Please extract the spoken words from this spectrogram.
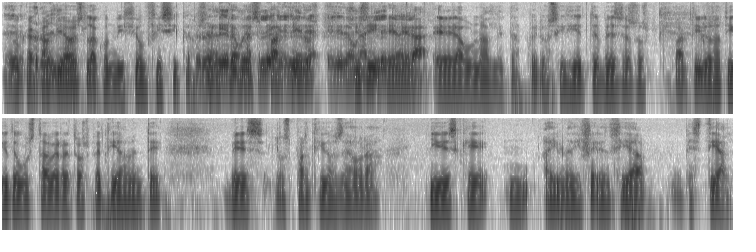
Eh, lo que ha cambiado es la condición física. Pero él, era un atleta, él, era, un sí. Sí, él era, él era un atleta, pero si te ves esos partidos, a ti que te gusta ver retrospectivamente, ves los partidos de ahora y es que mm, hay una diferencia bestial.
